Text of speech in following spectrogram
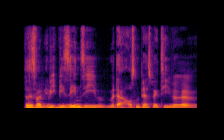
Das ist, wie, wie sehen Sie mit der Außenperspektive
